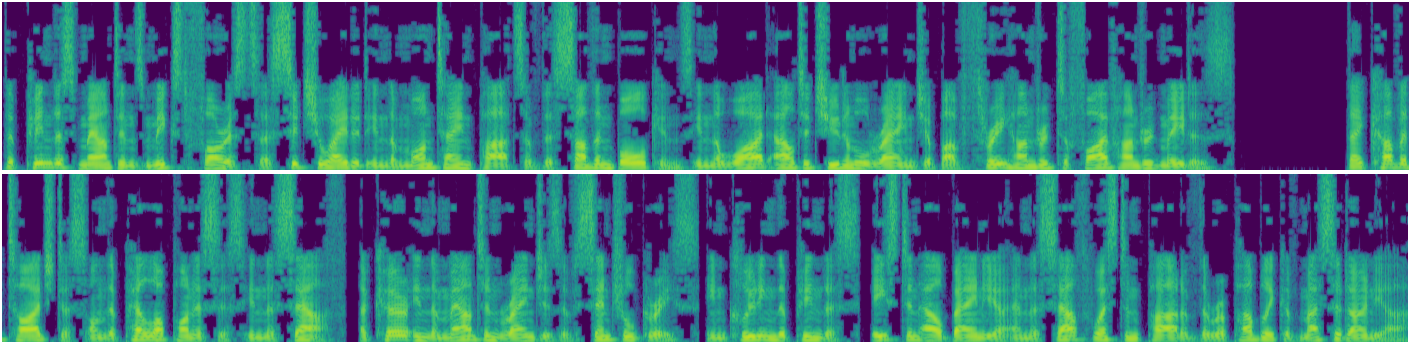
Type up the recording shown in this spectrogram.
The Pindus Mountains mixed forests are situated in the montane parts of the southern Balkans in the wide altitudinal range above 300 to 500 meters. They cover Taygetus on the Peloponnesus in the south, occur in the mountain ranges of central Greece including the Pindus, eastern Albania and the southwestern part of the Republic of Macedonia,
